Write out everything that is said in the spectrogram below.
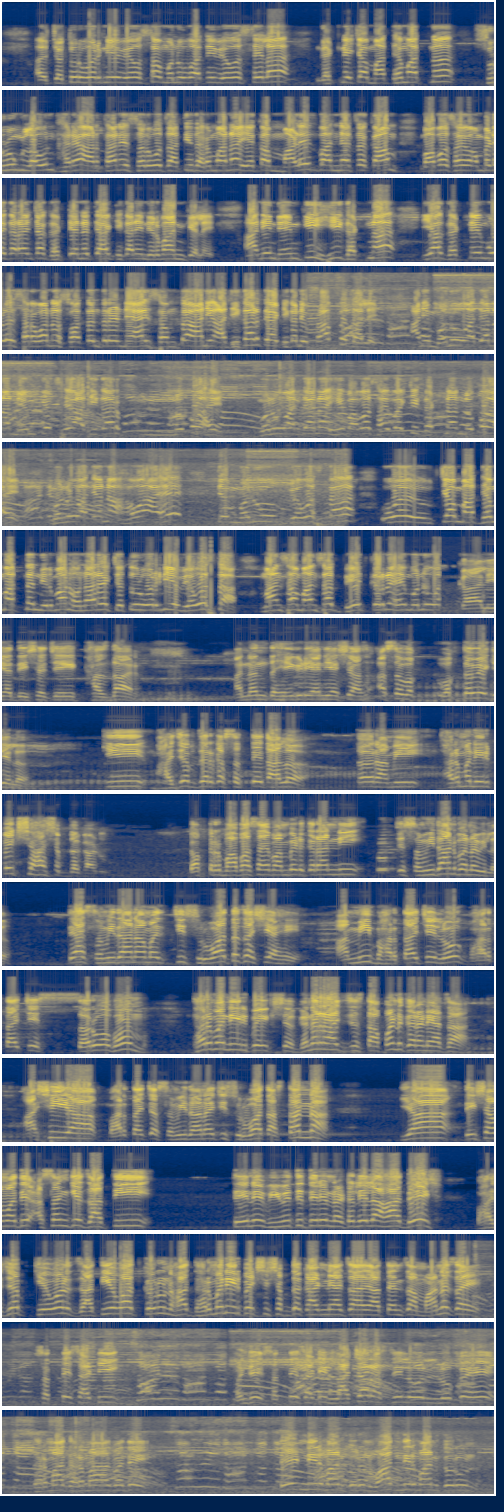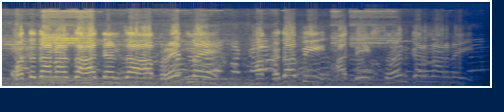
चतुर्वर्णीय व्यवस्था मनुवादी व्यवस्थेला घटनेच्या माध्यमातनं सुरुंग लावून खऱ्या अर्थाने सर्व जाती धर्मांना एका माळेत बांधण्याचं काम बाबासाहेब आंबेडकरांच्या घटनेने त्या ठिकाणी निर्माण केलंय. आणि नेमकी ही घटना या घटनेमुळे सर्वांना स्वातंत्र्य न्याय समता आणि अधिकार त्या ठिकाणी प्राप्त झाले. आणि मनुवाद्यांना नेमकेच हे अधिकार नको आहेत. मनुवाद्यांना ही बाबासाहेबांची घटना नको आहे. मनुवाद्यांना हवा आहे. ते मनु व्यवस्था व च्या माध्यमातून निर्माण होणाऱ्या चतुर्वर्णीय व्यवस्था माणसा माणसात भेद करणं हे म्हणून काल या देशाचे खासदार अनंत हेगडे यांनी असे असं वक वक्तव्य केलं की भाजप जर का सत्तेत आलं तर आम्ही धर्मनिरपेक्ष हा शब्द काढू. डॉक्टर बाबासाहेब आंबेडकरांनी जे संविधान बनविलं त्या संविधानाची सुरुवातच अशी आहे. आम्ही भारताचे लोक भारताचे सार्वभौम धर्मनिरपेक्ष गणराज्य स्थापन करण्याचा अशी या भारताच्या संविधानाची सुरुवात असताना या देशामध्ये असंख्य जाती तेने विविधतेने नटलेला हा देश भाजप केवळ जातीयवाद करून हा धर्मनिरपेक्ष शब्द काढण्याचा हा त्यांचा मानस आहे. सत्तेसाठी म्हणजे सत्तेसाठी लाचार असलेले लोक हे धर्माधर्मामध्ये तेढ निर्माण करून वाद निर्माण करून मतदानाचा हा त्यांचा हा प्रयत्न आहे. हा कदापि हा देश सहन करणार नाही.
